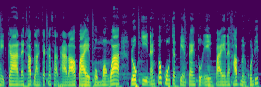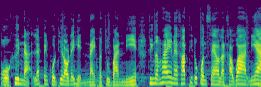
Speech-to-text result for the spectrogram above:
เหตุการณ์นะครับหลังจากกษัตริย์ฮาราวไป ผมมองว่าโลกินั้นก็คงจะเปลี่ยนแปลงตัวเองไปนะครับเหมือนคนที่โตขึ้นน่ะและเป็นคนที่เราได้เห็นในปัจจุบันนี้ จึงทำให้นะครับที่ทุกคนแซวแหละครับว่าเนี่ย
